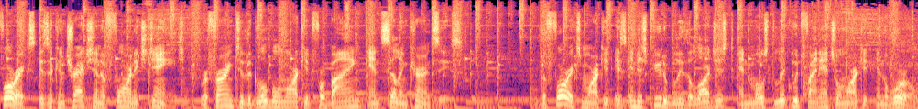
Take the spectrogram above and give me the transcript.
Forex is a contraction of foreign exchange, referring to the global market for buying and selling currencies. The Forex market is indisputably the largest and most liquid financial market in the world,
